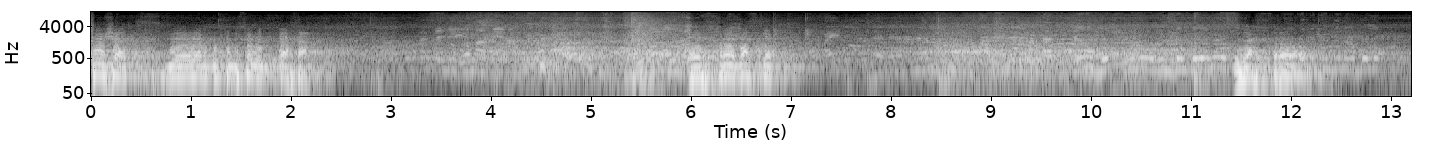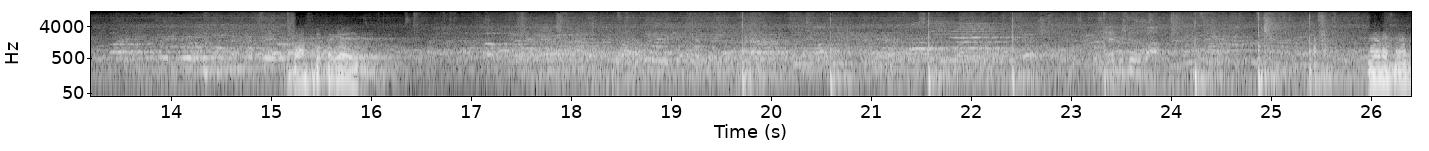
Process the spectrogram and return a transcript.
Two shots. Extra basket. Lastro. Basket again. Biar belum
